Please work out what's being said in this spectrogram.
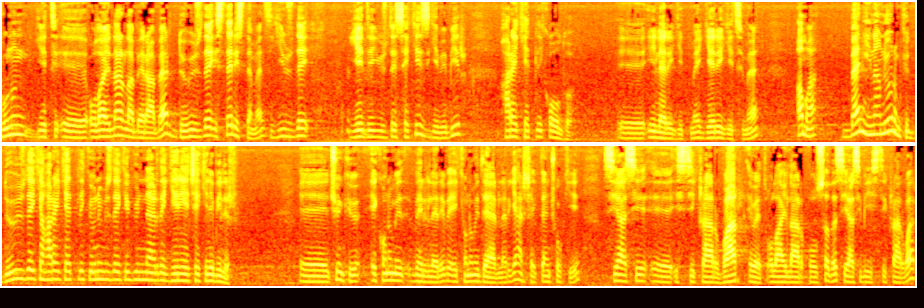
Bunun yeti, e, olaylarla beraber dövizde ister istemez yüzde 7, yüzde 8 gibi bir hareketlik oldu. E, ileri gitme, geri gitme. Ama ben inanıyorum ki dövizdeki hareketlik önümüzdeki günlerde geriye çekilebilir. E, çünkü ekonomi verileri ve ekonomi değerleri gerçekten çok iyi. Siyasi e, istikrar var. Evet olaylar olsa da siyasi bir istikrar var.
